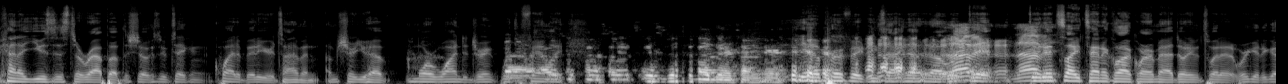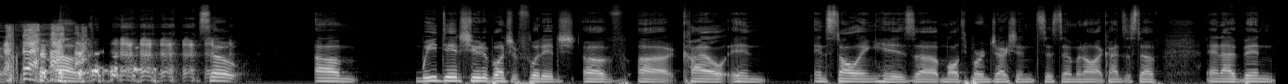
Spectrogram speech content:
kind of use this to wrap up the show because we've taken quite a bit of your time and I'm sure you have more wine to drink with your Uh, I family. just say it's, it's just about dinner time here. Yeah, perfect. Exactly. No, no, no. Love Dude, it, love dude, it. it's like ten o'clock where I'm at. Don't even sweat it. We're good to go. Um, so, um, we did shoot a bunch of footage of uh Kyle in installing his uh, multi-port injection system and all that kinds of stuff, and I've been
